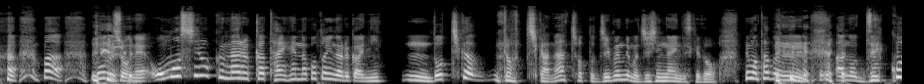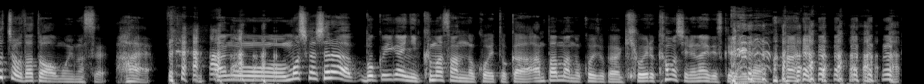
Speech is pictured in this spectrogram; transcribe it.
まあ、どうでしょうね。面白くなるか大変なことになるかに、うん、どっちか、どっちかな？ちょっと自分でも自信ないんですけど。でも多分、あの、絶好調だとは思います。はい。あのーもしかしたら僕以外に熊さんの声とか、アンパンマンの声とかが聞こえるかもしれないですけれども、は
